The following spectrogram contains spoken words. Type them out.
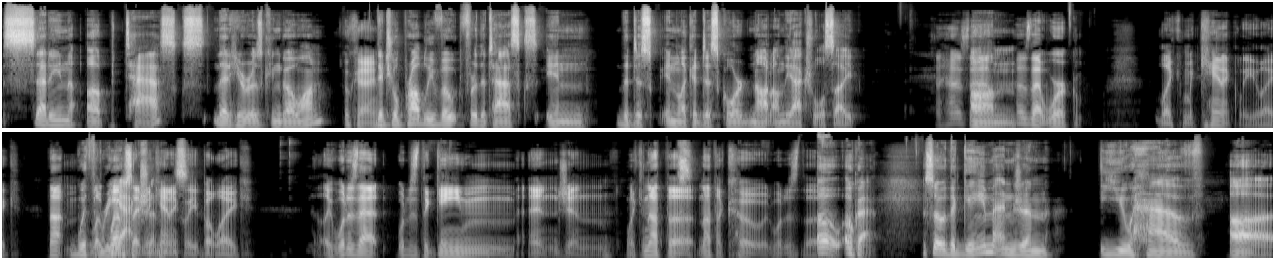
setting up tasks that heroes can go on. Okay. That you'll probably vote for the tasks in the disc in like a Discord, not on the actual site. How does that, Um, how does that work? Like mechanically, like not With like website mechanically, but like like what is that? What is the game engine? Like not the not the code. What is the? Oh, okay. So the game engine, you have uh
